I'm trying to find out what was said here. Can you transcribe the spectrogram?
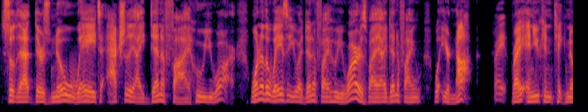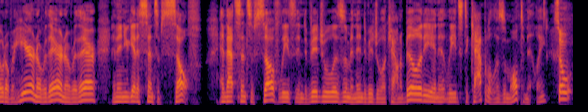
so that there's no way to actually identify who you are. One of the ways that you identify who you are is by identifying what you're not Right. right? And you can take note over here and over there and over there, and then you get a sense of self. And that sense of self leads to individualism and individual accountability, and it leads to capitalism ultimately. So,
